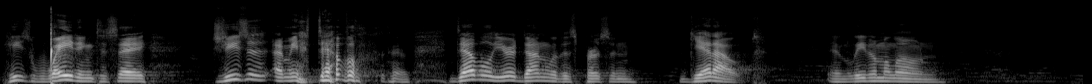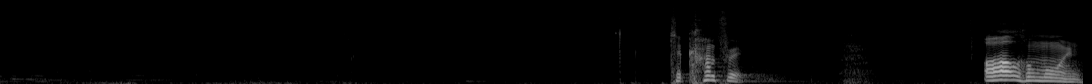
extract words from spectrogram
He's waiting to say, Jesus, I mean, devil, devil, you're done with this person. Get out and leave him alone. To comfort all who mourn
